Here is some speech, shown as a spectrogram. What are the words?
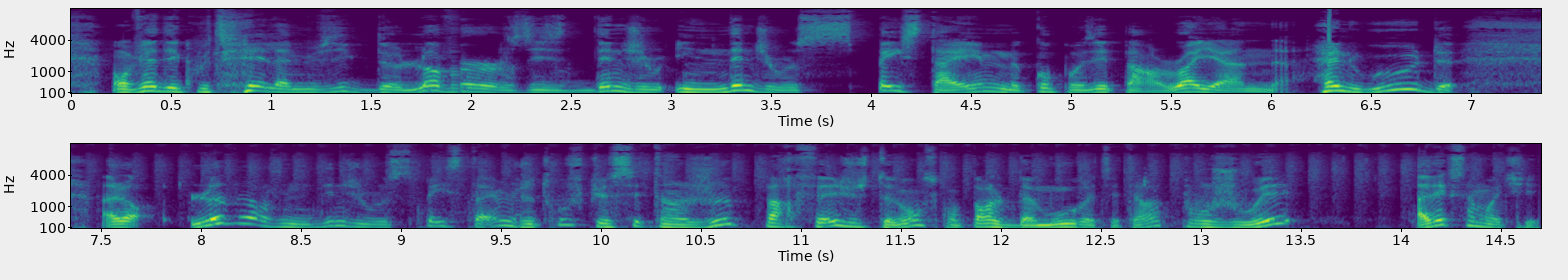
on vient d'écouter la musique de Lovers is Danger in Dangerous Space Time, composée par Ryan Henwood. Alors, Lovers in Dangerous Space Time, je trouve que c'est un jeu parfait justement, parce qu'on parle d'amour, etc., pour jouer avec sa moitié.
